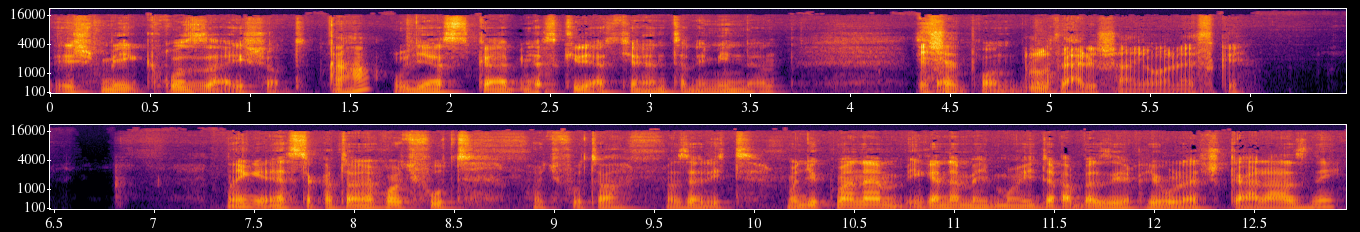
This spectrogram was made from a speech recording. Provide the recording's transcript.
és még hozzá is ad. Aha. Ugye ezt kb. ezt ki lehet jelenteni minden És ez brutálisan jól néz ki. Na igen, ezt akartam, hogy fut, hogy fut az elit. Mondjuk már nem, igen, nem egy mai darab, ezért jól lehet skálázni.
